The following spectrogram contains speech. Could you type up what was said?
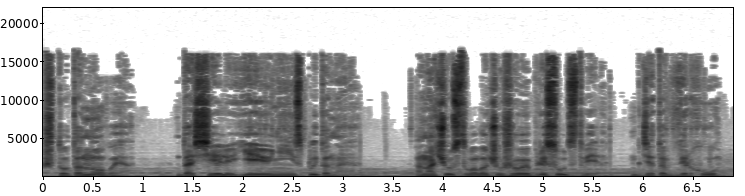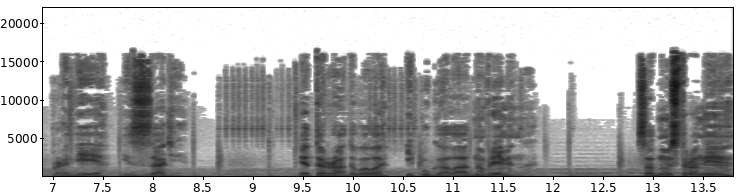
Что-то новое, доселе ею не испытанное. Она чувствовала чужое присутствие, где-то вверху, правее и сзади. Это радовало и пугало одновременно. С одной стороны,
